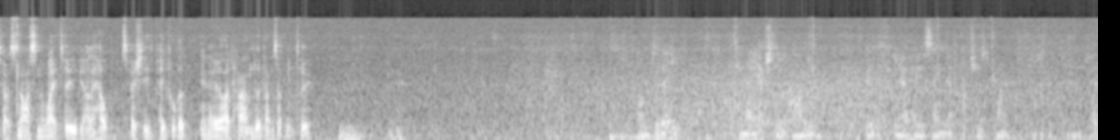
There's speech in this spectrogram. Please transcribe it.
So it's nice in a way too to be able to help, especially these people that you know I'd harmed or done something to. Um, do they, can they actually harm you? If, you know how you're saying that she was trying to, like,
